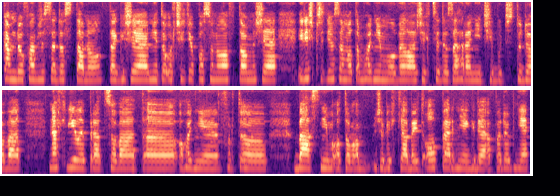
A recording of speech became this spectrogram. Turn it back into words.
kam doufám, že se dostanu, takže mě to určitě posunulo v tom, že i když předtím jsem o tom hodně mluvila, že chci do zahraničí buď studovat, na chvíli pracovat, uh, hodně furt uh, básním o tom, že bych chtěla být oper někde a podobně,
